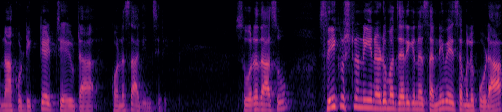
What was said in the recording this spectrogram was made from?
నాకు డిక్టేట్ చేయుట కొనసాగించిరి. సూరదాసు శ్రీకృష్ణుని నడుమ జరిగిన సన్నివేశములు కూడా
